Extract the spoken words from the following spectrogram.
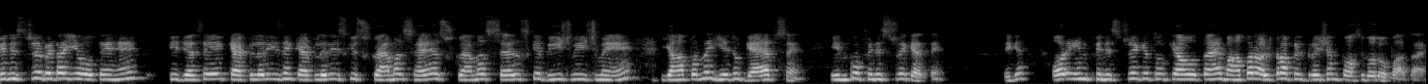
fenestrae बेटा ये होते हैं कि जैसे कैपिलरीज हैं कैपिलरीज की स्क्वैमस है स्क्वैमस सेल्स के बीच बीच में यहाँ पर ना ये जो गैप्स हैं, इनको फिनिस्ट्रे कहते हैं। ठीक है? और इन फिनिस्ट्रे के तो क्या होता है? वहाँ पर अल्ट्रा फिल्ट्रेशन पॉसिबल हो पाता है।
